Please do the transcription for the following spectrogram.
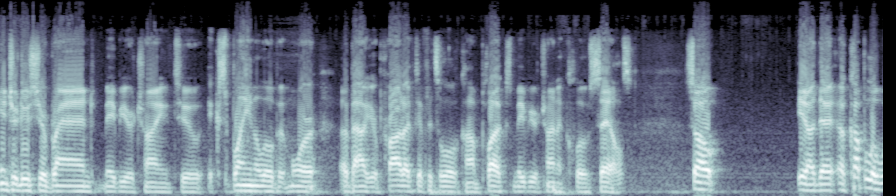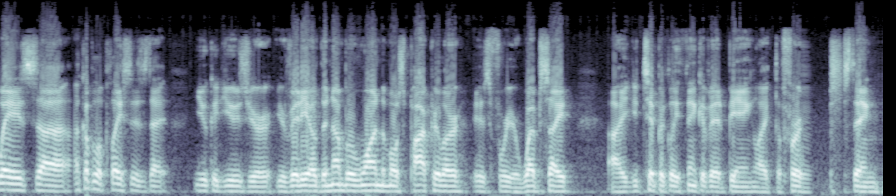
introduce your brand, maybe you're trying to explain a little bit more about your product. If it's a little complex, maybe you're trying to close sales. So you know, there are a couple of ways, uh, a couple of places that you could use your, your video. The number one, the most popular, is for your website. Uh, you typically think of it being like the first thing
